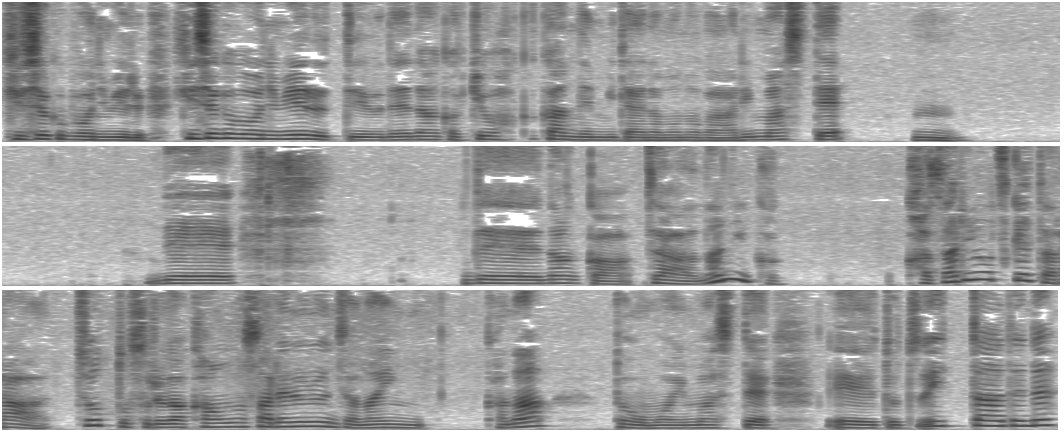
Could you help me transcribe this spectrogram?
給食帽に見える。給食帽に見えるっていうねなんか脅迫観念みたいなものがありまして。うん。ででなんかじゃあ何か飾りをつけたらちょっとそれが緩和されるんじゃないかな。と思いまして、えー、とツイッターでね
